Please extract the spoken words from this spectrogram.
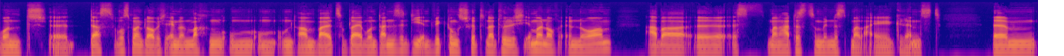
und äh, das muss man, glaube ich, irgendwann machen, um, um, um da am Ball zu bleiben. Und dann sind die Entwicklungsschritte natürlich immer noch enorm, aber äh, es, man hat es zumindest mal eingegrenzt. Ähm,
